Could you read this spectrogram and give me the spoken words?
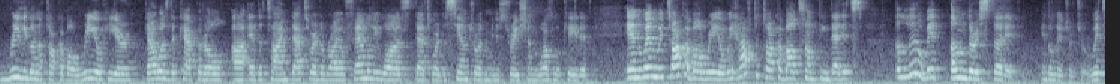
really going to talk about Rio here. That was the capital uh, at the time. That's where the royal family was. That's where the central administration was located. And when we talk about Rio, we have to talk about something that it's a little bit understudied in the literature, which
